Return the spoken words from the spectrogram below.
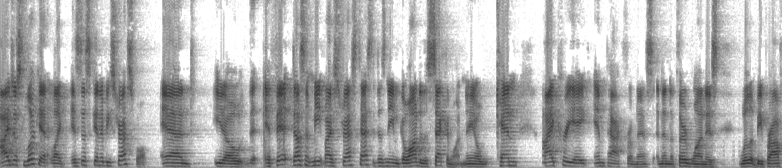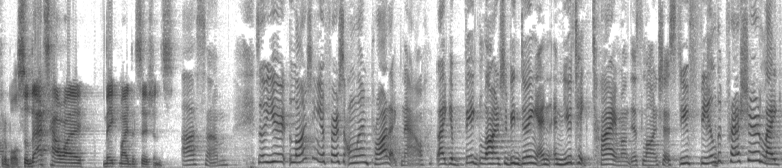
I just look at like, is this going to be stressful? And you know, if it doesn't meet my stress test, it doesn't even go on to the second one. You know, can I create impact from this? And then the third one is, will it be profitable? So that's how I make my decisions. Awesome. So you're launching your first online product now, like a big launch you've been doing, and, and you take time on these launches. Do you feel the pressure? Like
